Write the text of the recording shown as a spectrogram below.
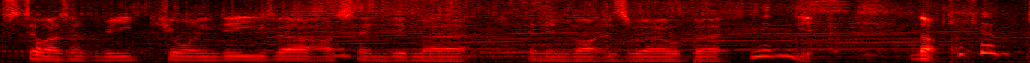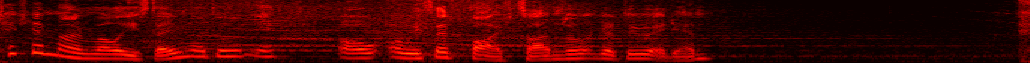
still hasn't rejoined either. I'll send him a, an invite as well. But I mean, yeah, no. Kick him, kick him man while he's down, don't you? Oh, oh, he said five times, I'm not going to do it again.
